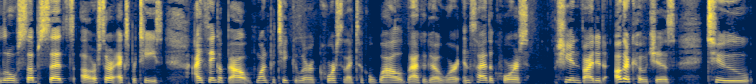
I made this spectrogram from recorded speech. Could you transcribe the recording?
little subsets uh, or certain expertise. I think about one particular course that I took a while back ago where inside the course, she invited other coaches to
